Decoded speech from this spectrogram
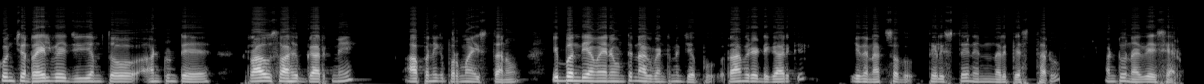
కొంచెం రైల్వే జీఎంతో అంటుంటే రావు సాహెబ్ గారిని ఆ పనికి పురమాయిస్తాను. ఇబ్బంది ఏమైనా ఉంటే నాకు వెంటనే చెప్పు. రామిరెడ్డి గారికి ఇది నచ్చదు. తెలిస్తే నిన్ను నలిపేస్తారు అంటూ నవ్వేశారు.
